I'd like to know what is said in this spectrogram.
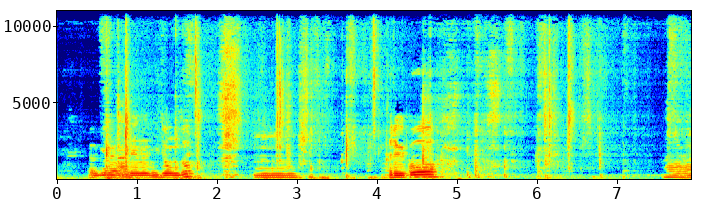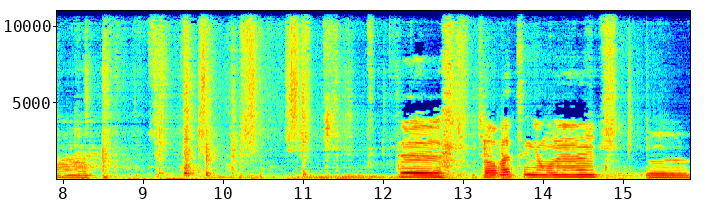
여기는 안에는 이 정도. 음, 그리고 아, 그저 같은 경우는 음,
